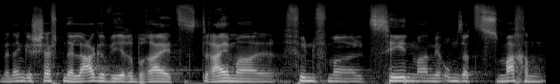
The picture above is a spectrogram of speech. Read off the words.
wenn dein Geschäft in der Lage wäre, bereits dreimal, fünfmal, zehnmal mehr Umsatz zu machen,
